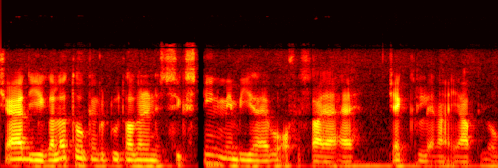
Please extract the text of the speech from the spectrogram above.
شاید یہ غلط ہو کیونکہ ٹو تھاؤزینڈ سکسٹین میں بھی ہے وہ آفس آیا ہے چیک کر لینا یہ آپ لوگ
